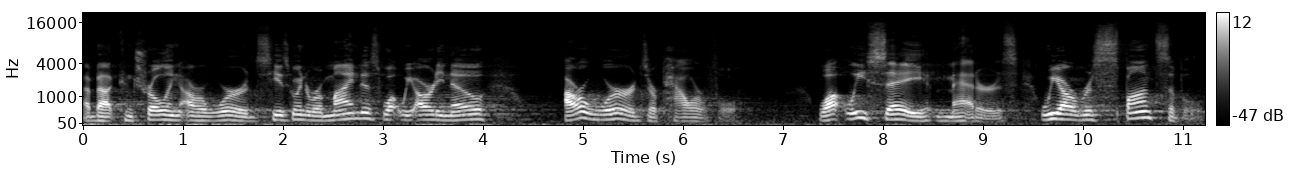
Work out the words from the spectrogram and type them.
about controlling our words. He is going to remind us what we already know. Our words are powerful. What we say matters. We are responsible.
